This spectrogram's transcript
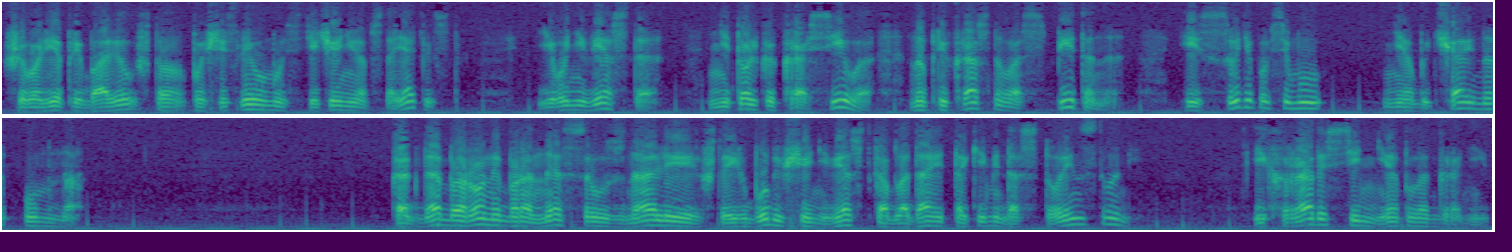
Шевалье прибавил, что по счастливому стечению обстоятельств его невеста не только красива, но прекрасно воспитана и, судя по всему, необычайно умна. Когда барон и баронесса узнали, что их будущая невестка обладает такими достоинствами, их радости не было границ.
